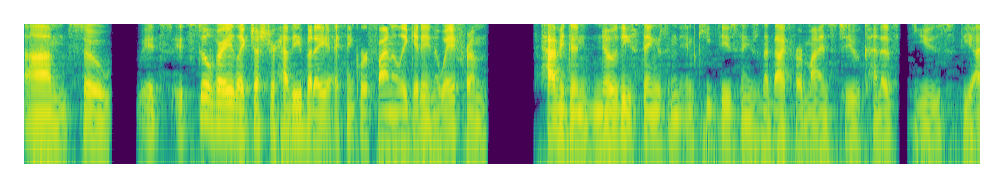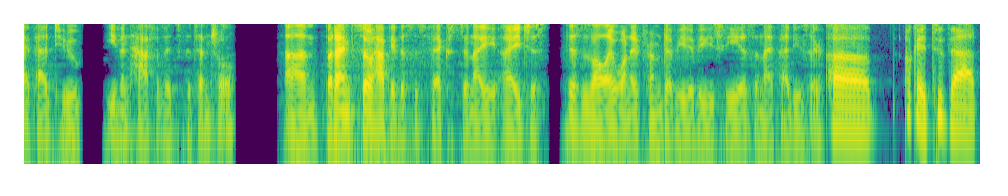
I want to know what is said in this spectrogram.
Um, so it's it's still very like gesture heavy, but I, I think we're finally getting away from having to know these things and, and keep these things in the back of our minds to kind of use the iPad to even half of its potential. Um, but I'm so happy this is fixed, and I, I just this is all I wanted from WWDC as an iPad user. Uh, okay, to that,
